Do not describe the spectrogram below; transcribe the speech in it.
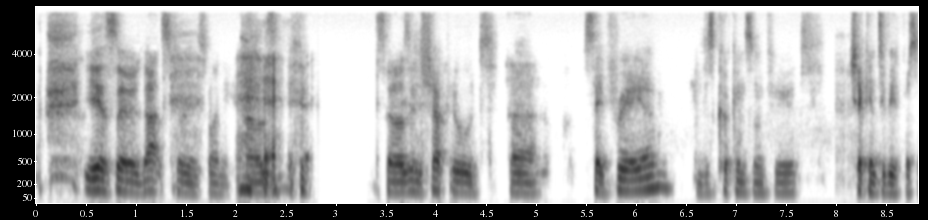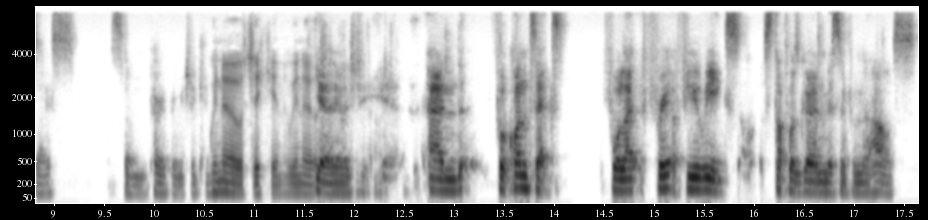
yeah, so that story is funny. I was, so I was in Sheffield, uh, say 3 a.m. and just cooking some food, chicken to be precise, some peri peri chicken. We know chicken. We know. yeah, yeah. And for context, for like three, a few weeks, stuff was going missing from the house,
